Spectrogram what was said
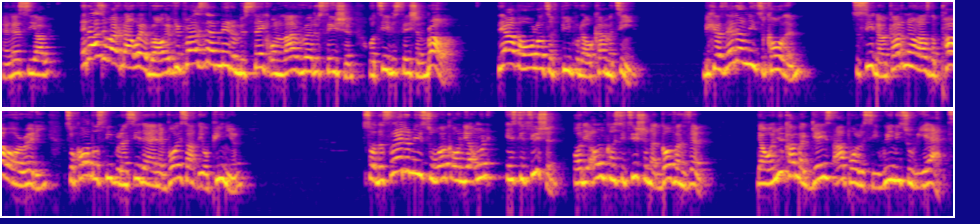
and let's see how... It doesn't work that way, bro. If the president made a mistake on live radio station or TV station, bro, they have a whole lot of people that will come and team. Because they don't need to call him to sit down. Kao Denero has the power already to call those people and sit there and voice out the opinion so the Slater needs to work on their own institution or their own constitution that governs them. That when you come against our policy, we need to react.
